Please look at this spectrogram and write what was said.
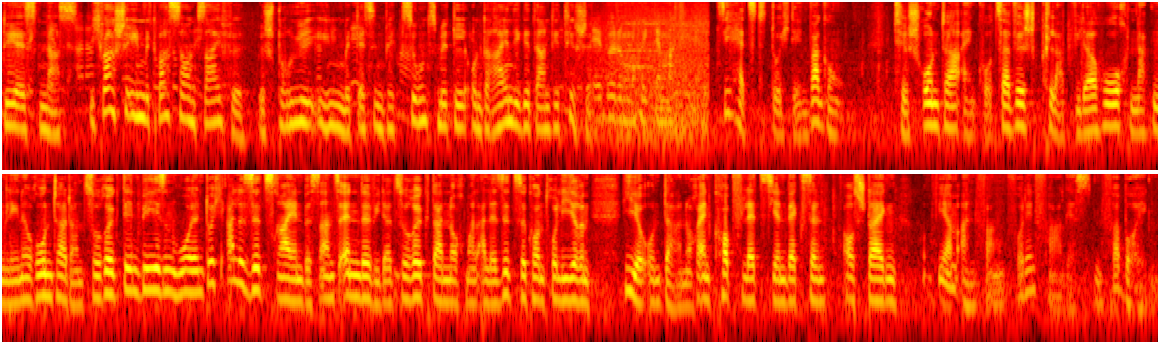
Der ist nass. Ich wasche ihn mit Wasser und Seife, besprühe ihn mit Desinfektionsmittel und reinige dann die Tische. Sie hetzt durch den Waggon. Tisch runter, ein kurzer Wisch, Klapp wieder hoch, Nackenlehne runter, dann zurück, den Besen holen, durch alle Sitzreihen bis ans Ende, wieder zurück, dann nochmal alle Sitze kontrollieren, hier und da noch ein Kopflätzchen wechseln, aussteigen und wie am Anfang vor den Fahrgästen verbeugen.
